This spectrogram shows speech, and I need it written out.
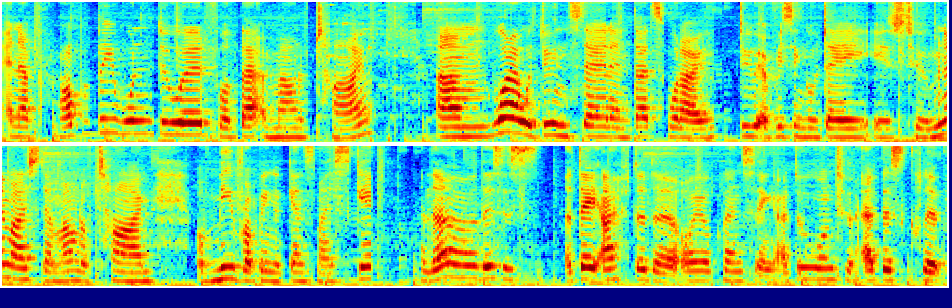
and I probably wouldn't do it for that amount of time. Um, what I would do instead, and that's what I do every single day, is to minimize the amount of time of me rubbing against my skin. Hello, this is a day after the oil cleansing, I do want to add this clip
